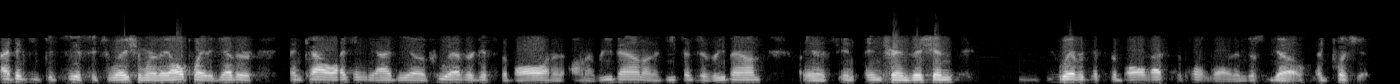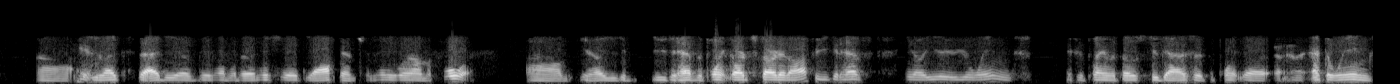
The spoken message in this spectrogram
I think you could see a situation where they all play together and Cal liking the idea of whoever gets the ball on a on a rebound, on a defensive rebound, it's in, in transition, whoever gets the ball, that's the point guard, and just go and push it. Uh, yeah. He likes the idea of being able to initiate the offense from anywhere on the floor. Um, you know, you could you could have the point guard start it off, or you could have you know either your wings if you're playing with those two guys at the point guard uh, at the wings.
